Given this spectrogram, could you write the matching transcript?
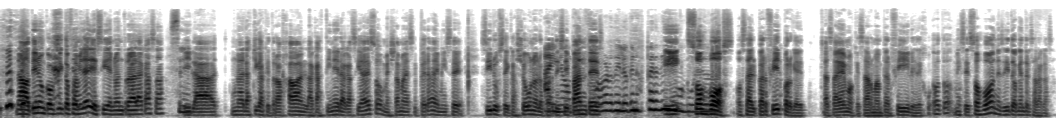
no, tiene un conflicto familiar y decide no entrar a la casa. Sí. Y la, una de las chicas que trabajaba en la castinera que hacía eso me llama desesperada y me dice: Cyrus, se cayó uno de los Ay, no, participantes. por favor, de lo que nos y perdimos. sos boludo. vos, o sea, el perfil, porque ya sabemos que se arman perfiles de juego, todo. Me dice, sos vos, necesito que entres a la casa.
